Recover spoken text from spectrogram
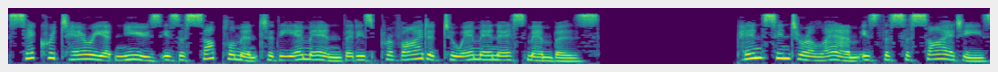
Secretariat News is a supplement to the MN that is provided to MNS members. Pencinta Alam is the Society's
